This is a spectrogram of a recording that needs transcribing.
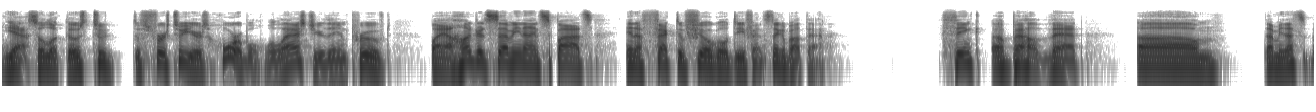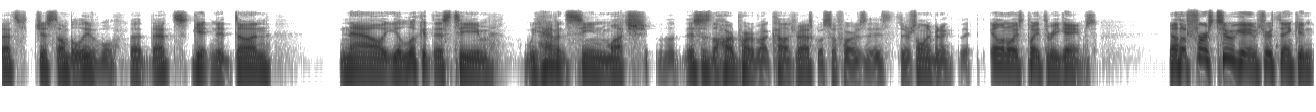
yeah, so look, those two, those first two years, horrible. Well, last year they improved by 179 spots in effective field goal defense. Think about that. Think about that. Um, I mean, that's that's just unbelievable. That that's getting it done. Now you look at this team. We haven't seen much. This is the hard part about college basketball so far. Is, is there's only been a, Illinois played three games. Now the first two games, you're thinking,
